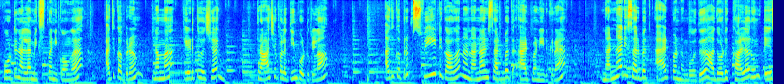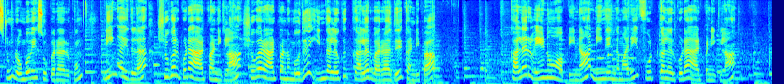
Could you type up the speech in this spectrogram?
போட்டு நல்லா மிக்ஸ் பண்ணிக்கோங்க. அதுக்கப்புறம் நம்ம எடுத்து வச்ச திராட்சை பழத்தையும் போட்டுக்கலாம். அதுக்கப்புறம் ஸ்வீட்டுக்காக நான் நன்னாரி சர்பத் ஆட் பண்ணியிருக்கிறேன். நன்னாரி சர்பத் ஆட் பண்ணும்போது அதோட கலரும் டேஸ்ட்டும் ரொம்பவே சூப்பராக இருக்கும். நீங்கள் இதில் சுகர் கூட ஆட் பண்ணிக்கலாம். சுகர் ஆட் பண்ணும்போது இந்த அளவுக்கு கலர் வராது கண்டிப்பாக கலர் வேணும் அப்படின்னா நீங்கள் இந்த மாதிரி ஃபுட் கலர் கூட ஆட் பண்ணிக்கலாம்.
